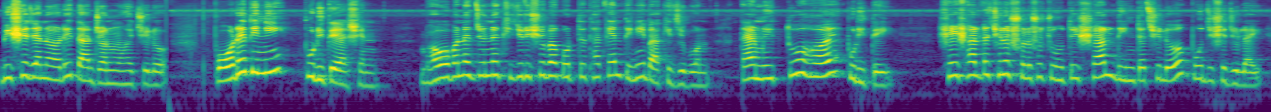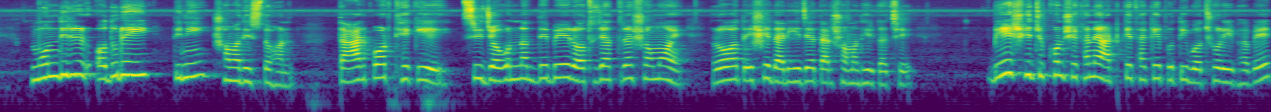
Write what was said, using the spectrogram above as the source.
বিশে জানুয়ারি তার জন্ম হয়েছিল। পরে তিনি পুরীতে আসেন। ভগবানের জন্য খিচুড়ি সেবা করতে থাকেন তিনি বাকি জীবন। তার মৃত্যুও হয় পুরীতেই। সেই সালটা ছিল ষোলোশো চৌত্রিশ সাল, দিনটা ছিল পঁচিশে জুলাই। মন্দিরের অদূরেই তিনি সমাধিস্থ হন। তারপর থেকে শ্রী জগন্নাথ দেবের রথযাত্রার সময় রথ এসে দাঁড়িয়ে যায় তার সমাধির কাছে। বেশ কিছুক্ষণ সেখানে আটকে থাকে প্রতি বছর এইভাবে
